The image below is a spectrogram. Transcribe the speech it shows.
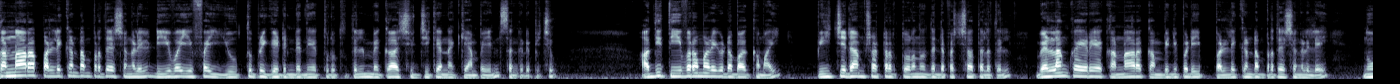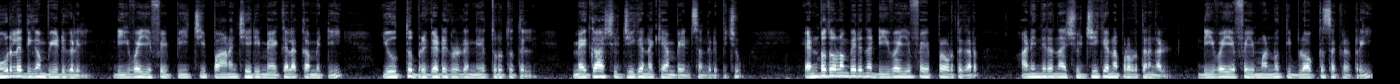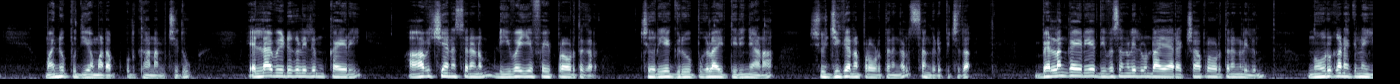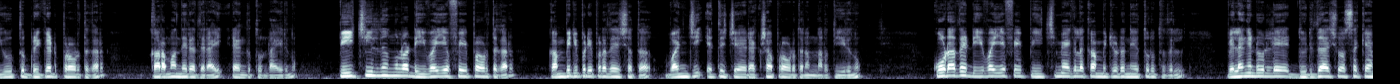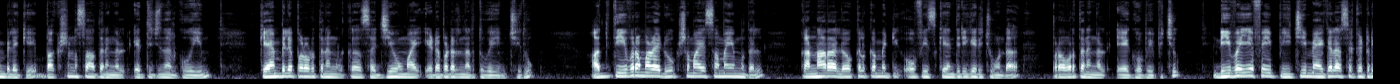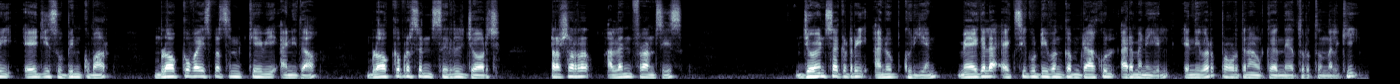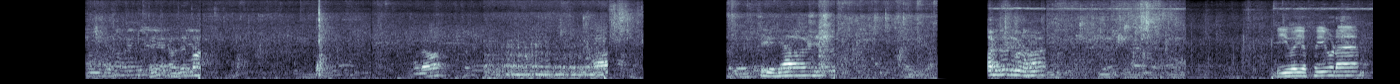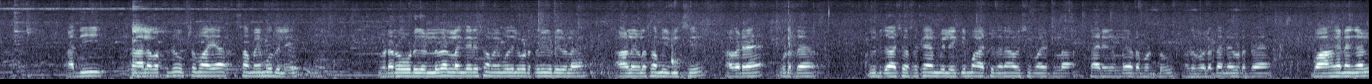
കണ്ണാറ പള്ളിക്കണ്ടം പ്രദേശങ്ങളിൽ DYFI youth ബ്രിഗേഡിന്റെ നേതൃത്വത്തിൽ mega ശുചീകരണ ക്യാമ്പയിൻ സംഘടിപ്പിച്ചു. അതിതീവ്ര മഴയുടെ ഭാഗമായി ബീച്ച് ഡാം ഷട്ടർ തുറന്നതിന്റെ പശ്ചാത്തലത്തിൽ വെള്ളം കയറിയ കണ്ണാറ കമ്പനിപ്പടി പള്ളിക്കണ്ടം പ്രദേശങ്ങളിലെ നൂറിലധികം വീടുകളിൽ ഡിവൈഎഫ്ഐ പീച്ചി പാണഞ്ചേരി മേഖലാ കമ്മിറ്റി യൂത്ത് ബ്രിഗേഡുകളുടെ നേതൃത്വത്തിൽ മെഗാ ശുചീകരണ ക്യാമ്പയിൻ സംഘടിപ്പിച്ചു. എൺപതോളം വരുന്ന ഡിവൈഎഫ്ഐ പ്രവർത്തകർ അണിനിരന്ന ശുചീകരണ പ്രവർത്തനങ്ങൾ DYFI Mannuthy block secretary Manu Puthiyamadam ഉദ്ഘാടനം ചെയ്തു. എല്ലാ വീടുകളിലും കയറി ആവശ്യാനുസരണം ഡിവൈഎഫ്ഐ പ്രവർത്തകർ ചെറിയ ഗ്രൂപ്പുകളായി തിരിഞ്ഞാണ് ശുചീകരണ പ്രവർത്തനങ്ങൾ സംഘടിപ്പിച്ചത്. വെള്ളം കയറിയ ദിവസങ്ങളിലുണ്ടായ രക്ഷാപ്രവർത്തനങ്ങളിലും നൂറുകണക്കിന് യൂത്ത് ബ്രിഗേഡ് പ്രവർത്തകർ കർമ്മനിരതരായി രംഗത്തുണ്ടായിരുന്നു. പീച്ചിയിൽ നിന്നുള്ള ഡിവൈഎഫ്ഐ പ്രവർത്തകർ കമ്പനിപ്പടി പ്രദേശത്ത് വഞ്ചി എത്തിച്ച് രക്ഷാപ്രവർത്തനം നടത്തിയിരുന്നു. കൂടാതെ ഡിവൈഎഫ്ഐ പീച്ചി മേഖല കമ്മിറ്റിയുടെ നേതൃത്വത്തിൽ വിലങ്ങനൂരിലെ ദുരിതാശ്വാസ ക്യാമ്പിലേക്ക് ഭക്ഷണ സാധനങ്ങൾ എത്തിച്ചു നൽകുകയും ക്യാമ്പിലെ പ്രവർത്തനങ്ങൾക്ക് സജീവമായി ഇടപെടൽ നടത്തുകയും ചെയ്തു. അതിതീവ്രമായ രൂക്ഷമായ സമയം മുതൽ കണ്ണാറ ലോക്കൽ കമ്മിറ്റി ഓഫീസ് കേന്ദ്രീകരിച്ചുകൊണ്ട് പ്രവർത്തനങ്ങൾ ഏകോപിപ്പിച്ചു. ഡിവൈഎഫ്ഐ പി ജി മേഖലാ secretary A G Subinkumar block vice president K V Anitha block president Cyril George treasurer Alan Francis joint secretary Anoop Kurian മേഖല എക്സിക്യൂട്ടീവ് അംഗം രാഹുൽ അരമനയിൽ എന്നിവർ പ്രവർത്തനങ്ങൾക്ക് നേതൃത്വം നൽകി. ഡിവൈഎഫ്ഐയുടെ അതി കാലവർഷ രൂക്ഷമായ സമയം മുതൽ ഇവിടെ റോഡുകളിൽ വെള്ളം കയറിയ സമയം മുതൽ ഇവിടുത്തെ വീടുകളെ ആളുകളെ സമീപിച്ച് അവരെ ഇവിടുത്തെ ദുരിതാശ്വാസ ക്യാമ്പിലേക്ക് മാറ്റുന്നതിന് ആവശ്യമായിട്ടുള്ള കാര്യങ്ങളിൽ ഇടപെട്ടു. അതുപോലെ തന്നെ ഇവിടുത്തെ വാഹനങ്ങൾ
